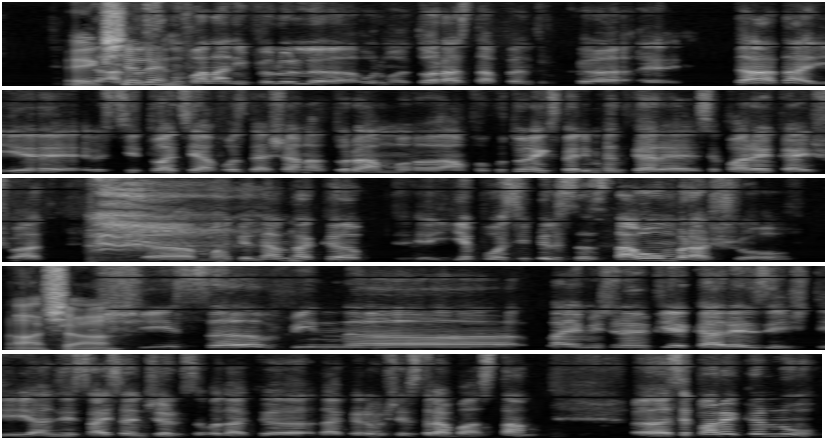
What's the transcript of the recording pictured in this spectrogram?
A dus Excelent. cumva la nivelul uh, următor asta pentru că uh, da, da, e, situația a fost de așa natură. Am, uh, am făcut un experiment care se pare că a ieșuat. Uh, Mă gândeam dacă e posibil să stau în Brașov Așa. și să vin uh, la emisiune în fiecare zi, știi? Am zis, hai să încerc să văd dacă, dacă reușesc treaba asta. Uh, se pare că nu,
